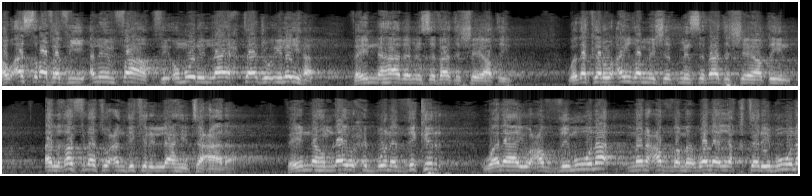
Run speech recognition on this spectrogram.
أو أسرف في الإنفاق في أمور لا يحتاج إليها فإن هذا من صفات الشياطين. وذكروا أيضا من صفات الشياطين الغفلة عن ذكر الله تعالى فإنهم لا يحبون الذكر ولا يعظمون من عظم ولا يقتربون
